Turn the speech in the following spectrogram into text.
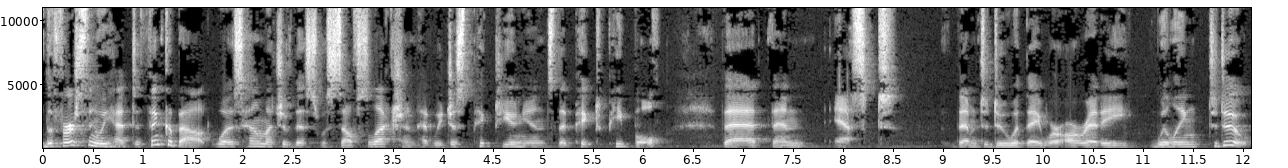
the first thing we had to think about was how much of this was self selection. Had we just picked unions that picked people that then asked them to do what they were already willing to do?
